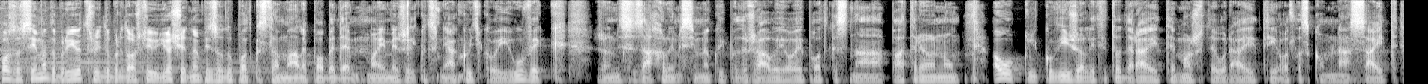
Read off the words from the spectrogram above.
Pozdrav svima, dobro jutro i dobrodošli u još jednu epizodu podcasta Male pobede. Moje ime je Željko Crnjaković, i uvek. Želim da se zahvalim svima koji podržavaju ovaj podcast na Patreonu. A ukoliko vi želite to da radite, možete uraditi odlaskom na sajt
